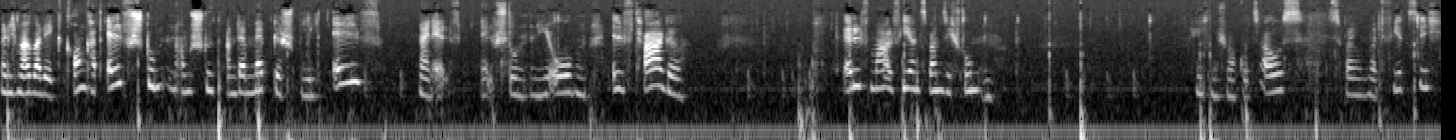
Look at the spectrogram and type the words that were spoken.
Wenn ich mal überlege, Gronk hat elf Stunden am Stück an der Map gespielt. Elf? Nein, elf. Elf Stunden hier oben. Elf Tage. 11 mal 24 Stunden. Ich mich mal kurz aus. 240.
